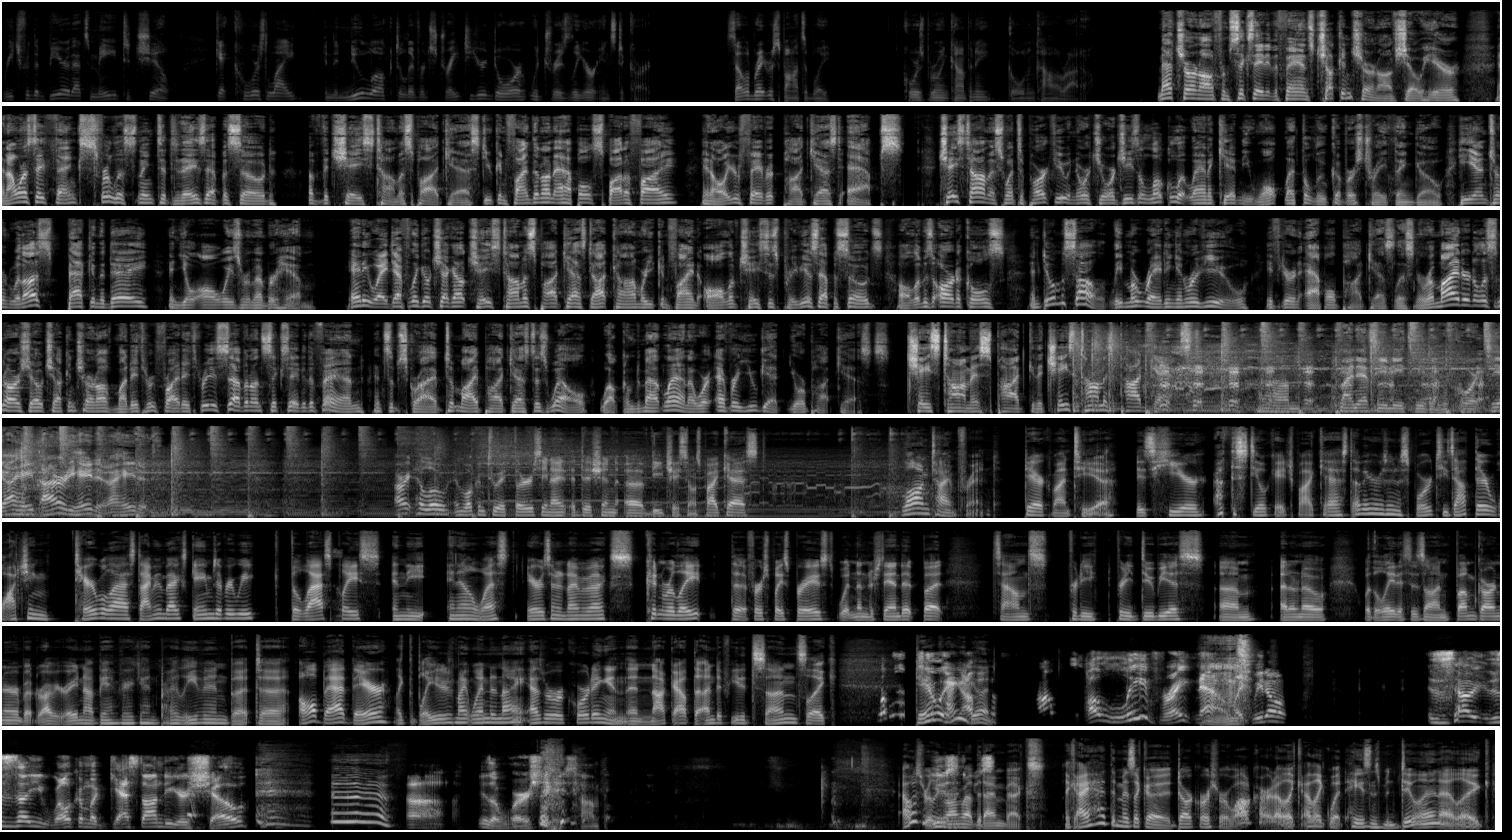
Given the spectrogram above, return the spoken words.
reach for the beer that's made to chill. Get Coors Light in the new look delivered straight to your door with Drizly or Instacart. Celebrate responsibly. Coors Brewing Company, Golden, Colorado. Matt Chernoff from 680 The Fans, Chuck and Chernoff show here. And I want to say thanks for listening to today's episode of the Chase Thomas podcast. You can find it on Apple, Spotify, and all your favorite podcast apps. Chase Thomas went to Parkview in North Georgia. He's a local Atlanta kid and he won't let the Luka versus Trae thing go. He interned with us back in the day and you'll always remember him. Anyway, definitely go check out chasethomaspodcast.com where you can find all of Chase's previous episodes, all of his articles, and do him a solid. Leave him a rating and review if you're an Apple podcast listener. Reminder to listen to our show, Chuck and Chernoff, Monday through Friday, 3 to 7 on 680 The Fan, and subscribe to my podcast as well. Welcome to Matlanta, wherever you get your podcasts. Chase Thomas pod, the Chase Thomas podcast. um, my nephew needs me to record. See, I hate. I already hate it. I hate it. All right, hello, and welcome to a Thursday night edition of the Chase Thomas podcast. Longtime friend Derek Montilla is here at the Steel Cage podcast of Arizona Sports. He's out there watching terrible ass Diamondbacks games every week. The last place in the NL West, Arizona Diamondbacks couldn't relate. The first place Braves wouldn't understand it, but it sounds pretty pretty dubious. Um, I don't know what the latest is on Bumgarner, but Robbie Ray not being very good and probably leaving. But uh, all bad there. Like the Blazers might win tonight as we're recording, and then knock out the undefeated Suns. Like, what are you Derek, doing? how are you I'm- doing? I'll, I'll leave right now. like we don't. Is this how this is how you welcome a guest onto your show? Uh, you're the worst, Tom. I was really wrong about the Diamondbacks. Like I had them as like a dark horse for a wild card. I like I like what Hazen's been doing. I like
